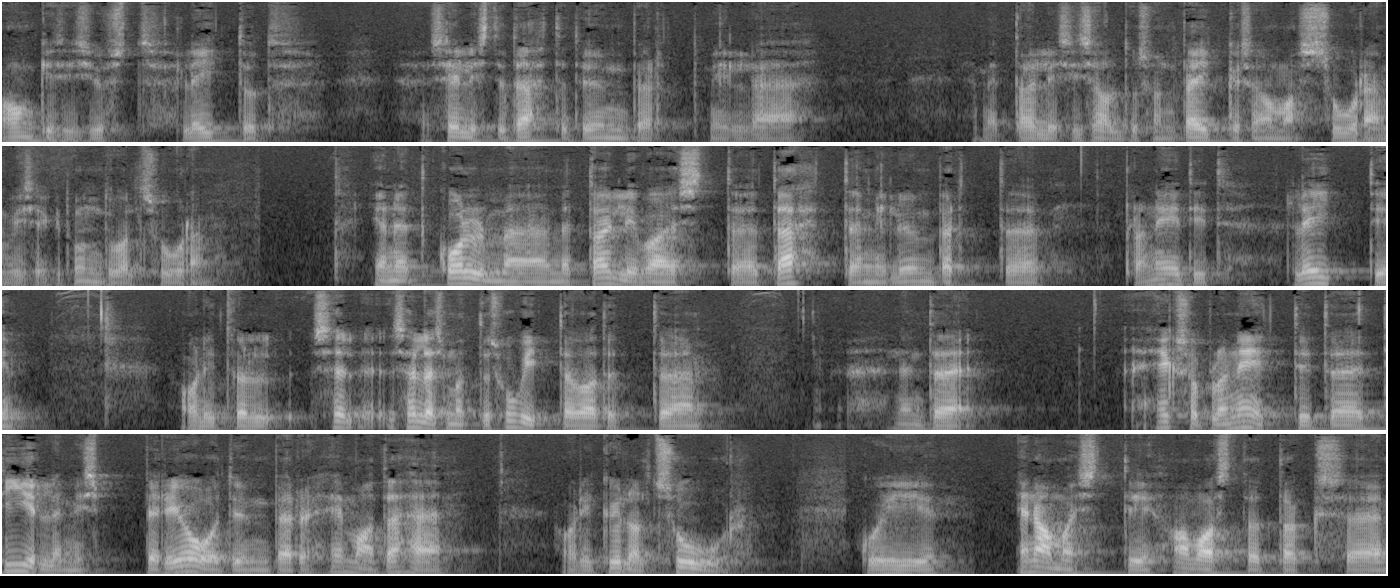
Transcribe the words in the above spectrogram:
ongi siis just leitud selliste tähtede ümbert, mille metallisisaldus on päikese omast suurem või isegi tunduvalt suurem. Ja need kolm metallivaest tähte, mille ümbert planeedid leiti, olid veel sel-, selles mõttes huvitavad, et äh, nende eksoplaneetide tiirlemisperiood ümber ematähe oli küllalt suur. kui enamasti avastatakse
